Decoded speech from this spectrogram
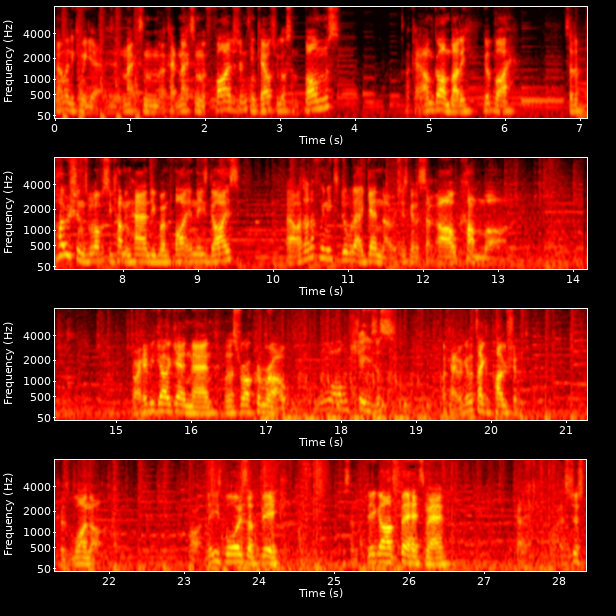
How many can we get? Is it maximum? Okay, maximum of five. Is there anything else? We've got some bombs. Okay, I'm gone, buddy. Goodbye. So the potions will obviously come in handy when fighting these guys. Uh, I don't know if we need to do all that again, though, which is going to suck. Oh, come on. Alright, here we go again, man. Let's rock and roll. Whoa, Jesus. Okay, we're going to take a potion. Because why not? Alright, these boys are big. Some big-ass bears, man. Okay, alright, let's just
